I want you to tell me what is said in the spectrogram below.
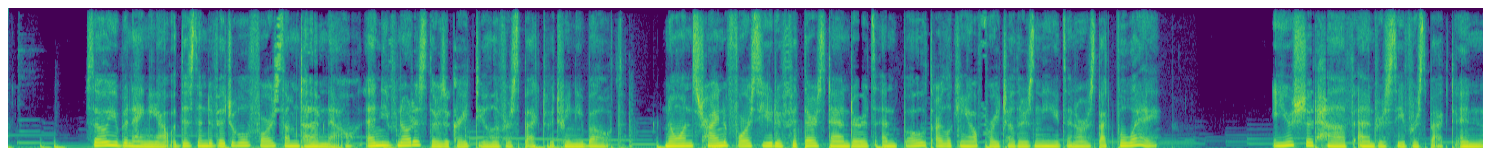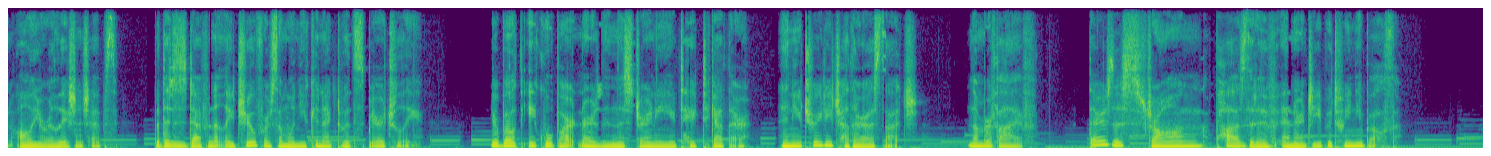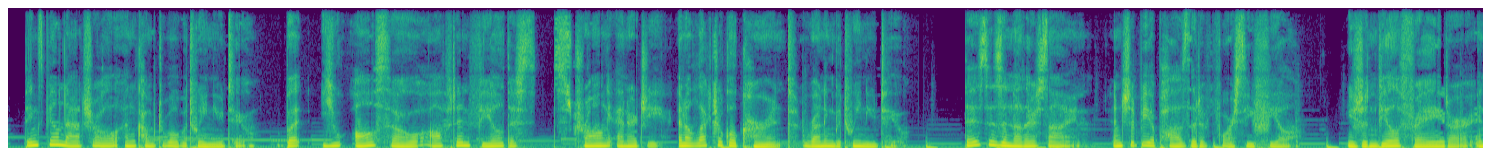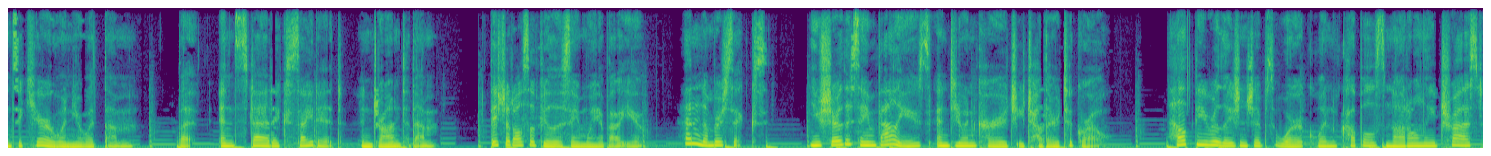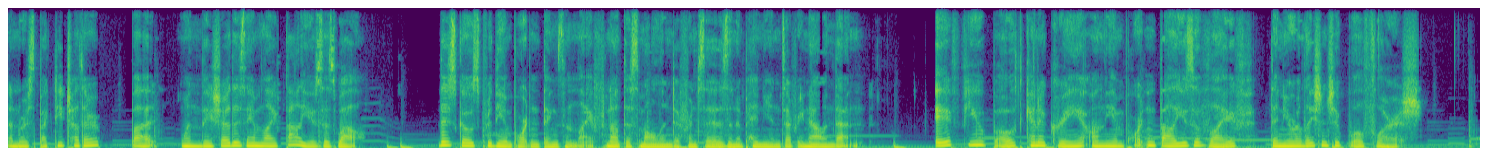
So you've been hanging out with this individual for some time now, and you've noticed there's a great deal of respect between you both. No one's trying to force you to fit their standards and both are looking out for each other's needs in a respectful way. You should have and receive respect in all your relationships, but this is definitely true for someone you connect with spiritually. You're both equal partners in this journey you take together and you treat each other as such. Number five, there's a strong positive energy between you both. Things feel natural and comfortable between you two, but you also often feel this strong energy, an electrical current running between you two. This is another sign and should be a positive force you feel. You shouldn't feel afraid or insecure when you're with them, but instead excited and drawn to them. They should also feel the same way about you. And number six, you share the same values and you encourage each other to grow. Healthy relationships work when couples not only trust and respect each other, but when they share the same life values as well. This goes for the important things in life, not the small indifferences and opinions every now and then. If you both can agree on the important values of life, then your relationship will flourish.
